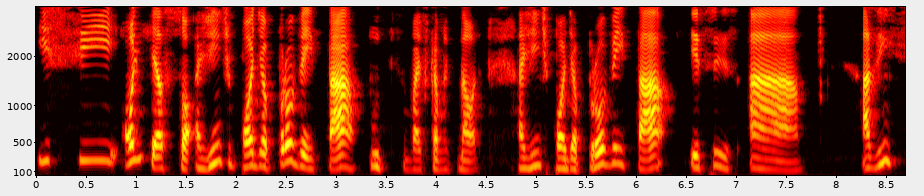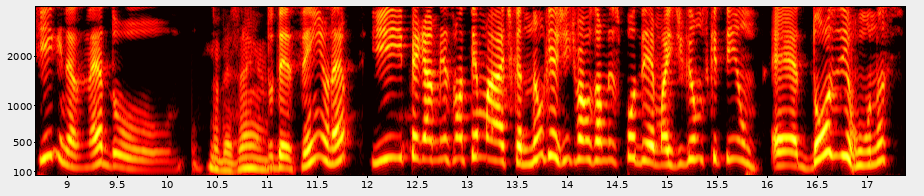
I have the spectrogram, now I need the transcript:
e se. Olha só, a gente pode aproveitar. Putz, vai ficar muito da hora. A gente pode aproveitar esses. A, as insígnias, né? Do, No desenho? do desenho, né? E pegar a mesma temática. Não que a gente vai usar o mesmo poder, mas digamos que tenham é, 12 runas,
